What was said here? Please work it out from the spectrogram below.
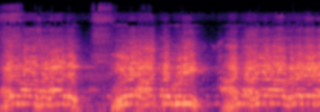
கல்வாச நாடு. இலை ஆக்கங்குடி அந்த ஹரியானா விளைவேக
